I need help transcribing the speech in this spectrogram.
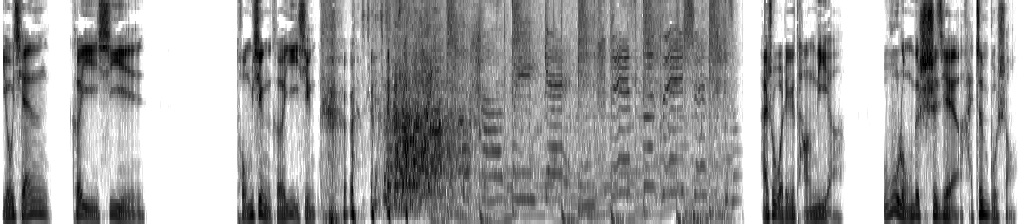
有钱可以吸引同性和异性。还说我这个堂弟啊，乌龙的事件啊还真不少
